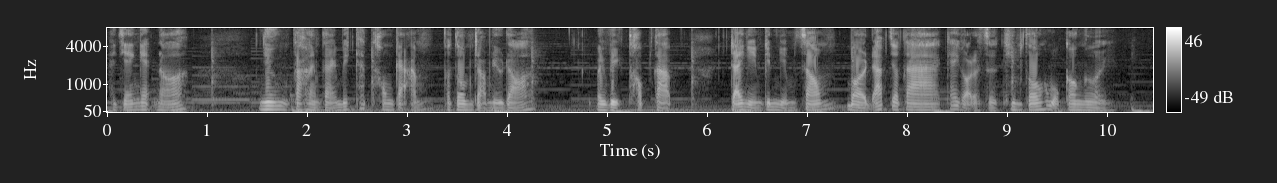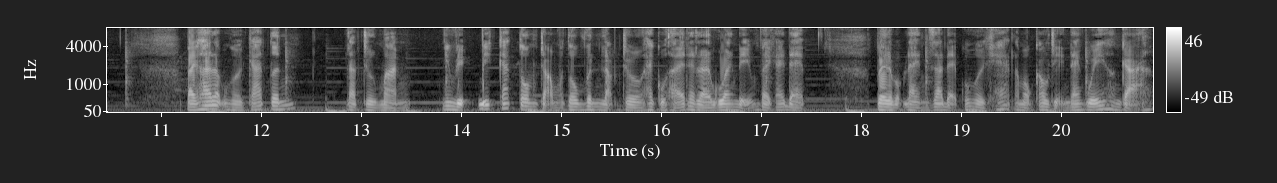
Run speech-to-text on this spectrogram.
hay chán ghét nó. Nhưng ta hoàn toàn biết cách thông cảm và tôn trọng điều đó bằng việc học tập, trải nghiệm kinh nghiệm sống bồi đáp cho ta cái gọi là sự khiêm tốn của một con người. Bạn hãy là một người cá tính, lập trường mạnh, nhưng việc biết cách tôn trọng và tôn vinh lập trường hay cụ thể đây là quan điểm về cái đẹp về một đàn da đẹp của người khác là một câu chuyện đáng quý hơn cả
